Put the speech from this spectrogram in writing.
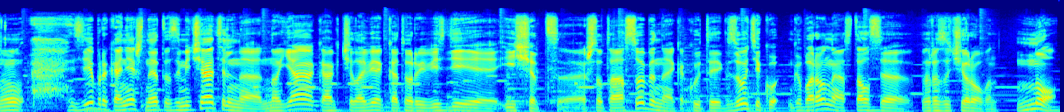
Ну, зебры, конечно, это замечательно, но я, как человек, который везде ищет э, что-то особенное, какую-то экзотику, Габароны остался разочарован. Но,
